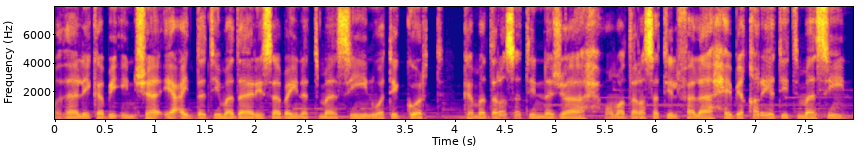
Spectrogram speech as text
وذلك بإنشاء عدة مدارس بين تماسين وتيغورت كمدرسة النجاح ومدرسة الفلاح بقرية تماسين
